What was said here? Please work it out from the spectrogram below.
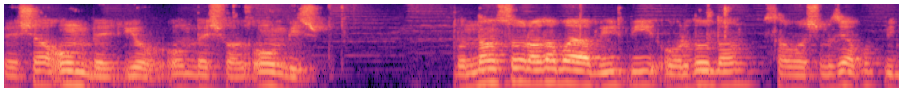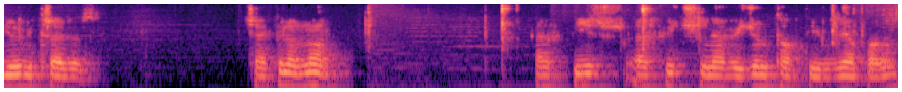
5'e 15. Yok 15 var. 11. Bundan sonra da bayağı büyük bir ordudan savaşımızı yapıp videoyu bitireceğiz. Çekilin lan. F1, F3 yine hücum taktiğimizi yapalım.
